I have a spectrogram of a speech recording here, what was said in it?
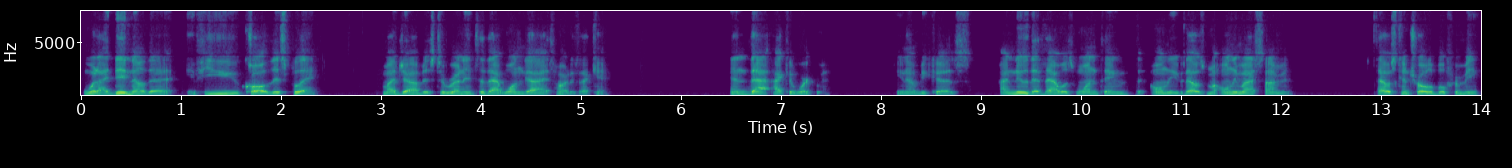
what I did know that if you call this play, my job is to run into that one guy as hard as I can. And that I could work with, you know, because I knew that that was one thing that only, that was my only my assignment that was controllable for me,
